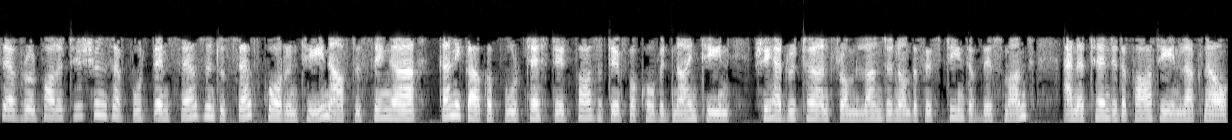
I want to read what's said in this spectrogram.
Several politicians have put themselves into self-quarantine after singer Kanika Kapoor tested positive for COVID-19. She had returned from London on the 15th of this month and attended a party in Lucknow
